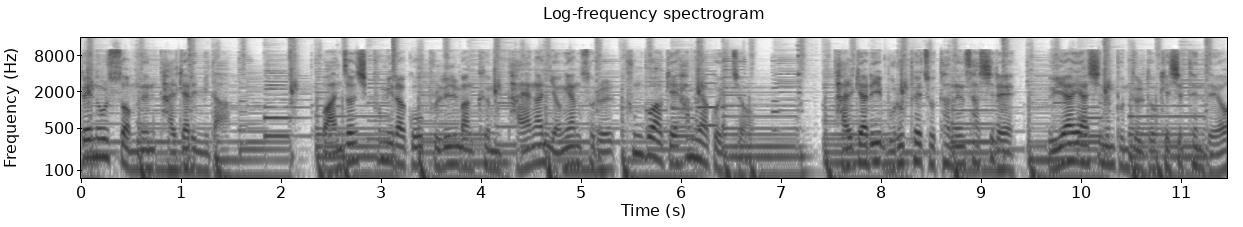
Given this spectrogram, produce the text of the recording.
빼놓을 수 없는 달걀입니다. 완전 식품이라고 불릴 만큼 다양한 영양소를 풍부하게 함유하고 있죠. 달걀이 무릎에 좋다는 사실에 의아해 하시는 분들도 계실 텐데요.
